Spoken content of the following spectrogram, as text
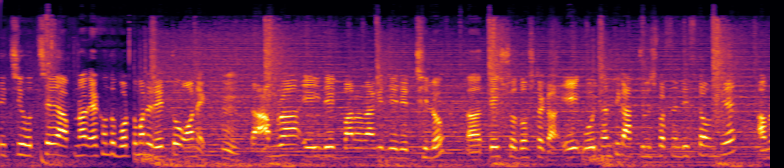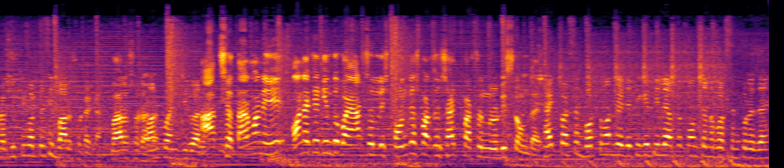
দিচ্ছি হচ্ছে আপনার এখন তো বর্তমানে রেট তো অনেক। তা আমরা এই রেট বাড়ার আগে যে রেট ছিল তেইশশো দশ টাকা এই ওইখান থেকে আটচল্লিশ পার্সেন্ট ডিসকাউন্ট দিয়ে আমরা বিক্রি করতেছি বারোশো টাকা। বারোশো টাকা। ওয়ান পয়েন্ট জিরো আচ্ছা তার মানে অনেকে কিন্তু ভাই আটচল্লিশ পঞ্চাশ পার্সেন্ট ষাট পার্সেন্ট ডিসকাউন্ট দেয়। ষাট পার্সেন্ট বর্তমান রেটে থেকে দিলে আপনার পঞ্চান্ন পার্সেন্ট করে যায়।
